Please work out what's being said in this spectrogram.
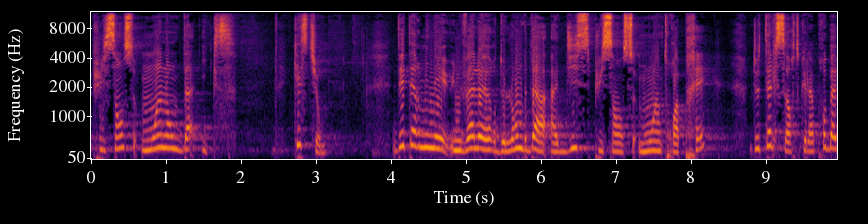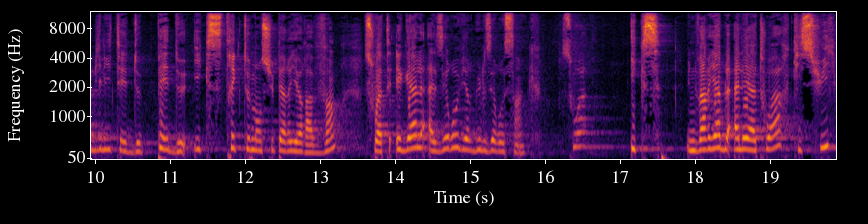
puissance moins lambda x. Question. Déterminer une valeur de lambda à 10 puissance moins 3 près de telle sorte que la probabilité de P de x strictement supérieure à 20 soit égale à 0,05, soit x, une variable aléatoire qui suit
